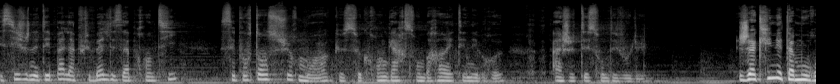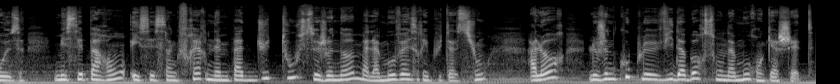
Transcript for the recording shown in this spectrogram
Et si je n'étais pas la plus belle des apprenties, c'est pourtant sur moi que ce grand garçon brun et ténébreux a jeté son dévolu. Jacqueline est amoureuse, mais ses parents et ses cinq frères n'aiment pas du tout ce jeune homme à la mauvaise réputation, alors le jeune couple vit d'abord son amour en cachette.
